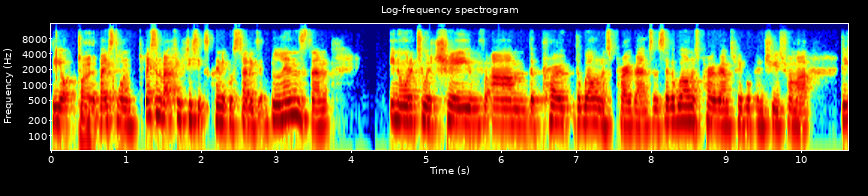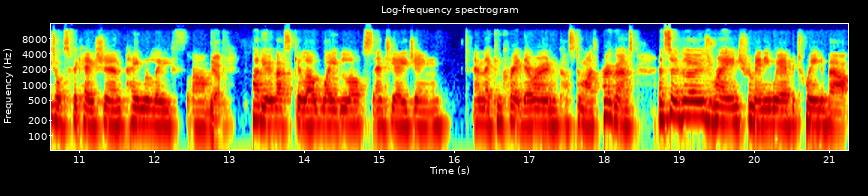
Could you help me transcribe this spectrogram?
the optimal right. based on based on about 56 clinical studies. It blends them in order to achieve um, the pro the wellness programs. And so the wellness programs people can choose from are detoxification, pain relief, um, yep. cardiovascular, weight loss, anti-aging, and they can create their own customized programs. And so those range from anywhere between about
